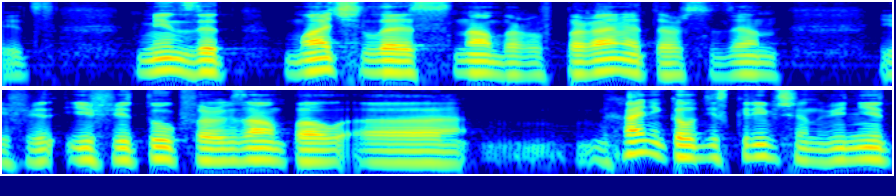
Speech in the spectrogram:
it means that much less number of parameters than if we, if we took, for example, uh, mechanical description, we need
